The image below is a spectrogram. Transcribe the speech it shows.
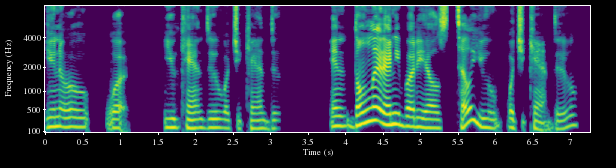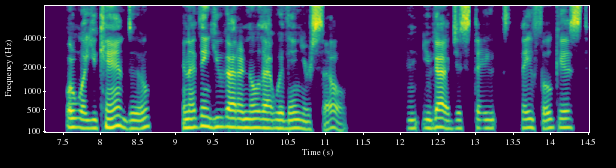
you know what you can do, what you can't do, and don't let anybody else tell you what you can't do or what you can do. And I think you got to know that within yourself. And you got to just stay stay focused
